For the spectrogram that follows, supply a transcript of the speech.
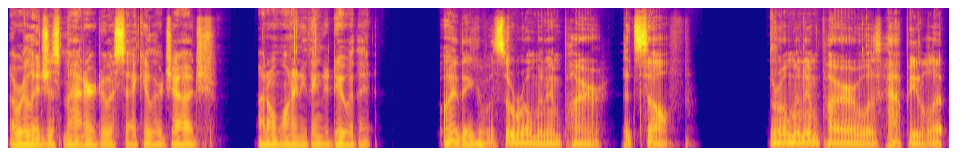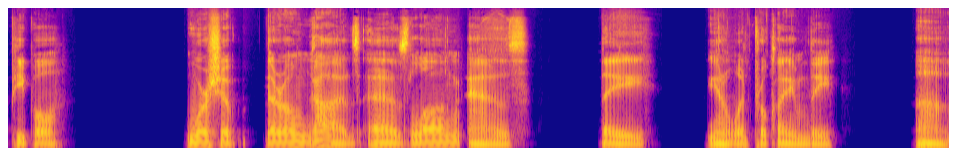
a religious matter to a secular judge? I don't want anything to do with it. I think it was the Roman Empire itself. The Roman Empire was happy to let people worship their own gods as long as they, you know, would proclaim the uh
